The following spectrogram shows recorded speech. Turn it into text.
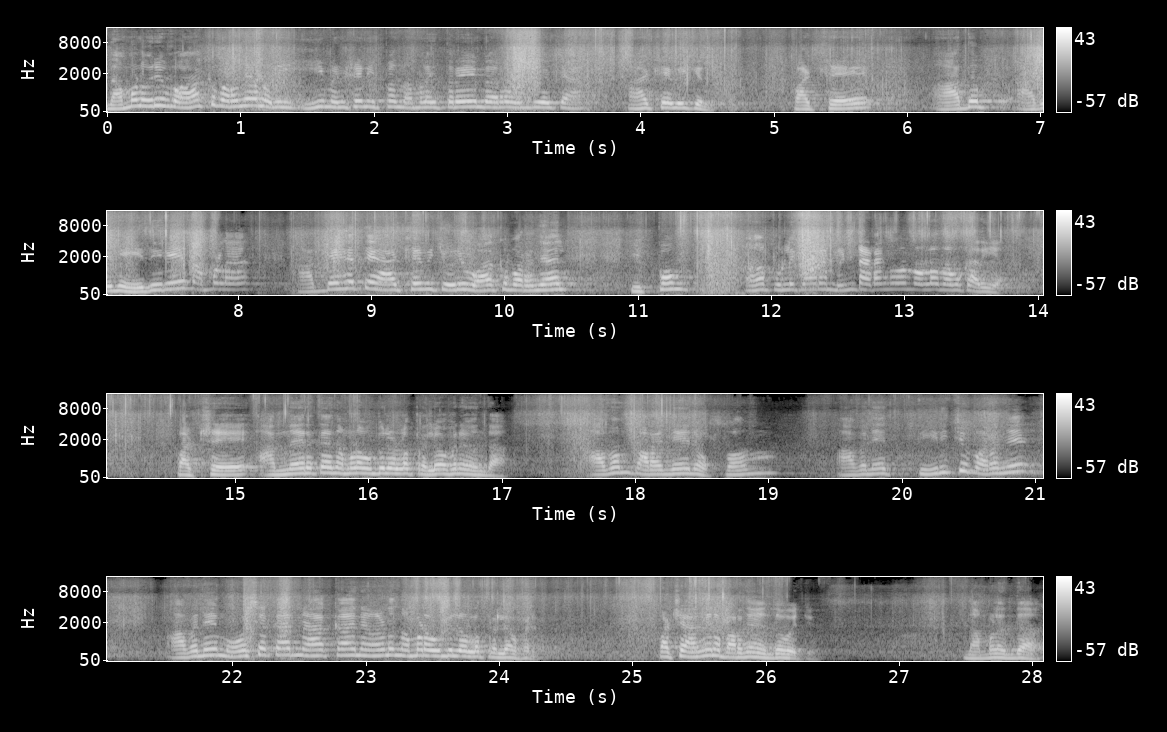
നമ്മളൊരു വാക്ക് പറഞ്ഞാൽ മതി. ഈ മനുഷ്യൻ ഇപ്പം നമ്മളെ ഇത്രയും പേരെ വെച്ച് ആക്ഷേപിക്കുന്നു. പക്ഷേ അത് അതിനെതിരെ നമ്മൾ അദ്ദേഹത്തെ ആക്ഷേപിച്ച് ഒരു വാക്ക് പറഞ്ഞാൽ ഇപ്പം ആ പുള്ളിക്കാരൻ മിണ്ടടങ്ങുമെന്നുള്ളത് നമുക്കറിയാം. പക്ഷേ അന്നേരത്തെ നമ്മളെ മുമ്പിലുള്ള പ്രലോഭനം എന്താ? അവൻ പറഞ്ഞതിനൊപ്പം അവനെ തിരിച്ചു പറഞ്ഞ് അവനെ മോശക്കാരനാക്കാനാണ് നമ്മുടെ മുമ്പിലുള്ള പ്രലോഭനം. പക്ഷെ അങ്ങനെ പറഞ്ഞാൽ എന്തോ പറ്റും? നമ്മളെന്താ?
